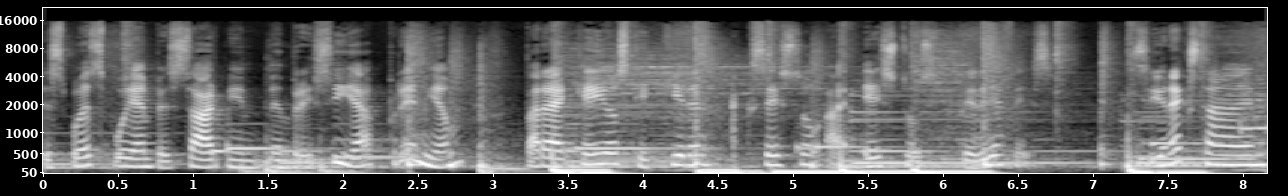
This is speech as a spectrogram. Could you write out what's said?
Después voy a empezar mi membresía premium para aquellos que quieren acceso a estos PDFs. See you next time.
